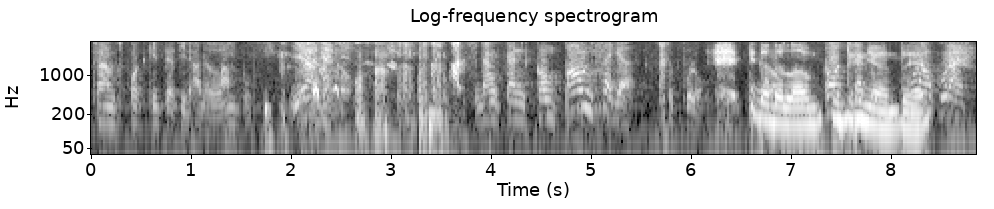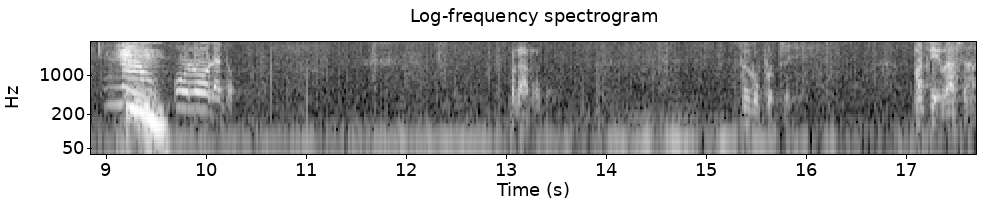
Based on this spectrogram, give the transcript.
transport kita tidak ada lampu. Ya, Datuk. Sedangkan compound saja 10. Tidak ada lampu ternyata ya. Kurang-kurang 60, Datuk. Benar, Datuk. Tengku Putri, Patik rasa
